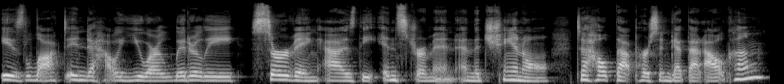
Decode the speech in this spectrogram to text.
is locked into how you are literally serving as the instrument and the channel to help that person get that outcome.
